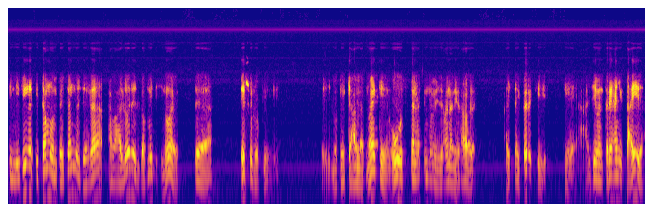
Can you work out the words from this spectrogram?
Significa que estamos empezando a llegar a valores del 2019. O sea, eso es lo que eh, lo que hay que hablar. No es que, uh, se están haciendo millonarios ahora. Hay sectores que, que llevan tres años caídas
